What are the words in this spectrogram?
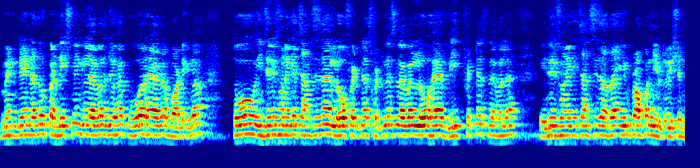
मेंटेन है। तो कंडीशनिंग लेवल जो है पुअर है अगर बॉडी का। तो इंजरीज होने के चांसेस हैं low fitness fitness level low है वीक फिटनेस लेवल है इंजरीज होने के चांसेस ज़्यादा है इम्प्रॉपर न्यूट्रिशन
